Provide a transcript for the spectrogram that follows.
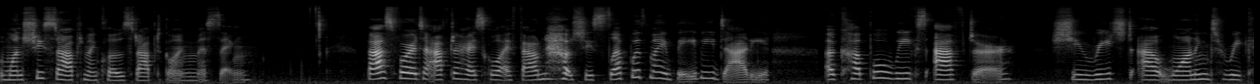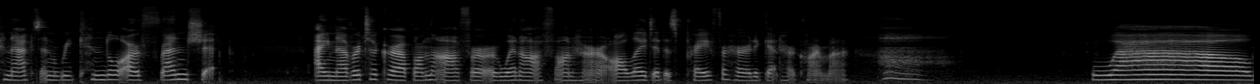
once she stopped, my clothes stopped going missing. Fast forward to after high school, I found out she slept with my baby daddy a couple weeks after she reached out wanting to reconnect and rekindle our friendship. I never took her up on the offer or went off on her. All I did is pray for her to get her karma. wow.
